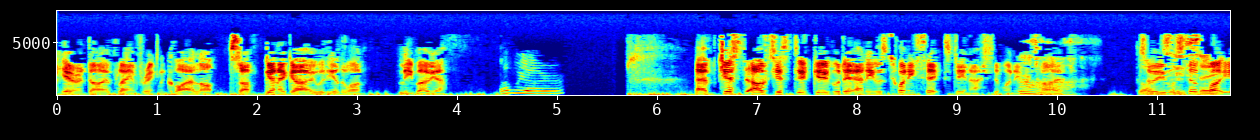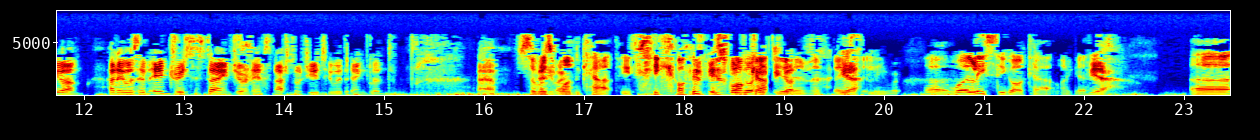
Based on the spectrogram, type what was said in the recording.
Kieran Dyer playing for England quite a lot, so I'm gonna go with the other one, Lee Bowyer. Oh, we are. Um, just I was just uh, googled it, and he was 26, Dean Ashton, when he retired. So he was still quite young, and it was an injury sustained during international duty with England. Um, So his anyway. one cap, he, he got, His- his he one got cap he got- was yeah. basically, oh, well at least he got a cap, I guess. Yeah, Uh,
